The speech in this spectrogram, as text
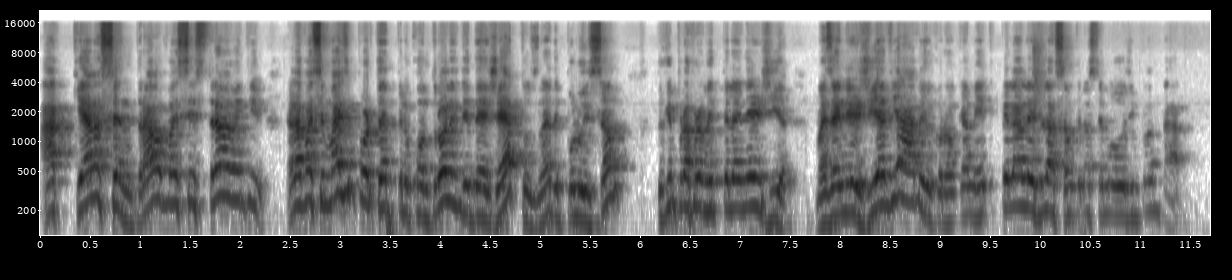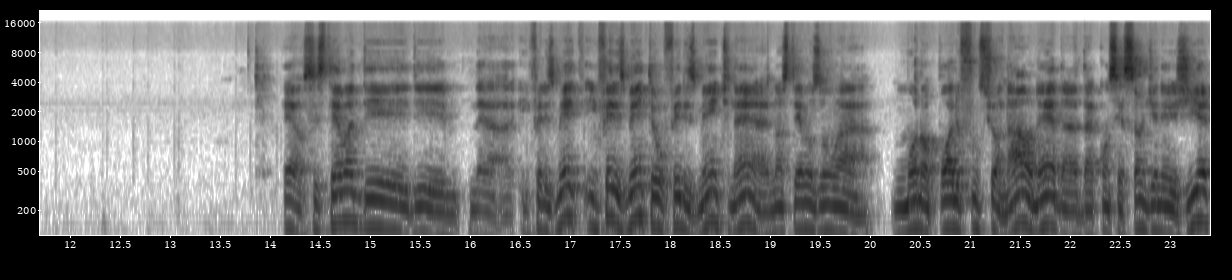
aquela central vai ser extremamente, ela vai ser mais importante pelo controle de dejetos, né, de poluição, do que propriamente pela energia. Mas a energia é viável economicamente pela legislação que nós temos hoje implantada. É, o sistema de, de né, infelizmente, infelizmente ou felizmente, né, nós temos uma, um monopólio funcional né, da, da, concessão de energia,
